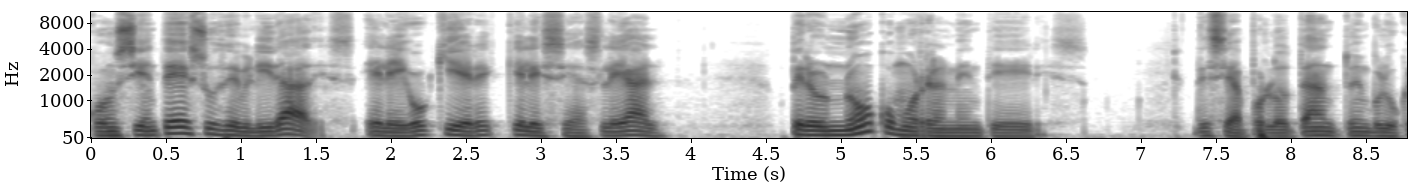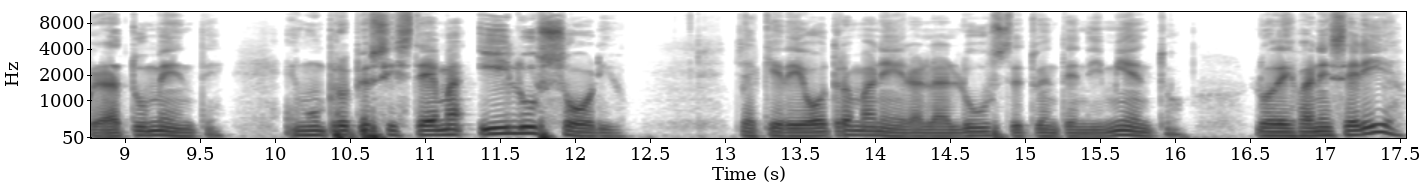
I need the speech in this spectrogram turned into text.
Consciente de sus debilidades, el ego quiere que le seas leal, pero no como realmente eres. Desea, por lo tanto, involucrar a tu mente en un propio sistema ilusorio, ya que de otra manera la luz de tu entendimiento lo desvanecería.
